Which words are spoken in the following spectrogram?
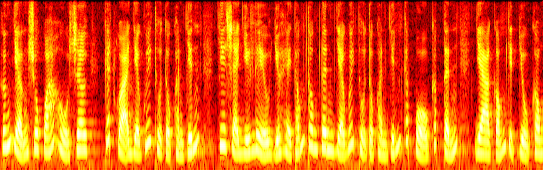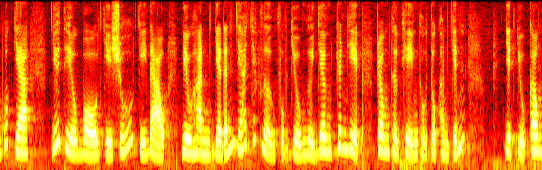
hướng dẫn số hóa hồ sơ, kết quả giải quyết thủ tục hành chính, chia sẻ dữ liệu giữa hệ thống thông tin giải quyết thủ tục hành chính cấp bộ, cấp tỉnh và cổng dịch vụ công quốc gia, giới thiệu bộ chỉ số chỉ đạo, điều hành và đánh giá chất lượng phục vụ người dân doanh nghiệp trong thực hiện thủ tục hành chính, dịch vụ công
